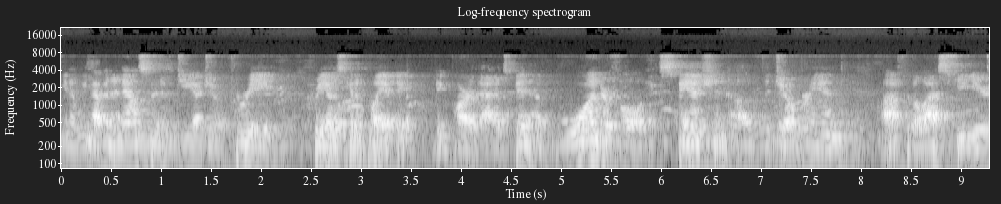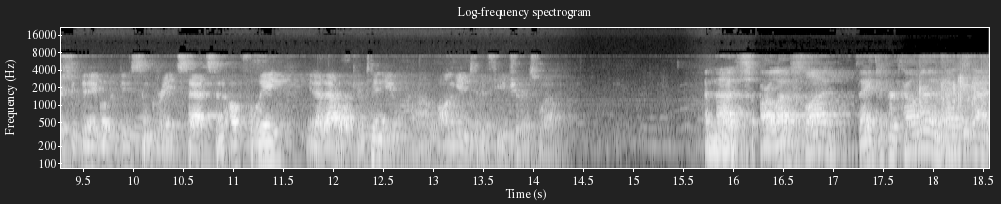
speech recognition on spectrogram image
you know we have an announcement of GI Joe three, Kre-O is going to play a big big part of that. It's been a wonderful expansion of the Joe brand uh, for the last few years. We've been able to do some great sets, and hopefully you know that will continue uh, long into the future as well. And that's our last slide. Thank you for coming, and thank you guys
